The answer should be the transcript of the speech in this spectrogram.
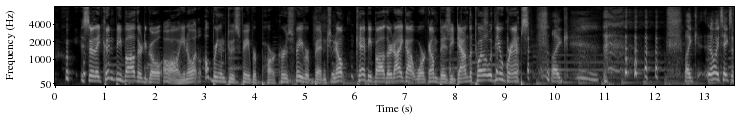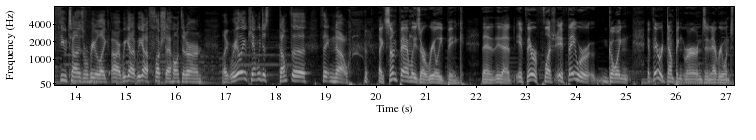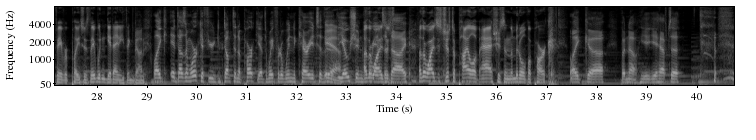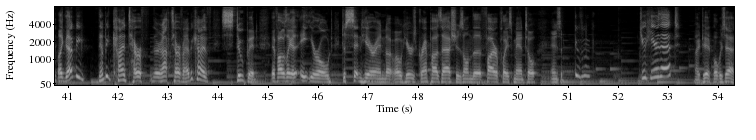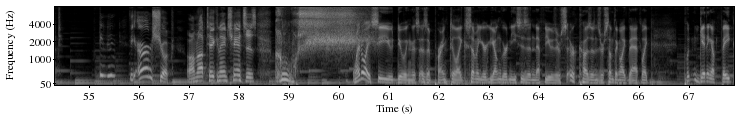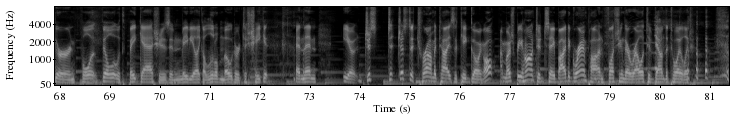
so they couldn't be bothered to go oh you know what? I'll bring him to his favorite park or his favorite bench. Nope can't be bothered. I got work. I'm busy. Down the toilet with you gramps. Like like it only takes a few times where people are like all right we gotta we gotta flush that haunted urn. Like really? Can't we just dump the thing? No. Like some families are really big that if they were flush if they were going if they were dumping urns in everyone's favorite places they wouldn't get anything done like it doesn't work if you're dumped in a park you have to wait for the wind to carry you to the, Yeah. the ocean for otherwise it's to die otherwise it's just a pile of ashes in the middle of a park like uh but no you, you have to like that'd be that'd be kind of terrifying they're not terrifying that'd be kind of stupid if i was like an eight year old just sitting here and uh, oh here's grandpa's ashes on the fireplace mantle and it's like. Did you hear that i did what was that "Ding, ding." the urn shook oh, i'm not taking any chances Why do I see you doing this as a prank to like some of your younger nieces and nephews or, or cousins or something like that? Like putting getting a fake urn, full fill it with fake ashes and maybe like a little motor to shake it, and then you know just j- just to traumatize the kid, going, "Oh, I must be haunted." Say bye to grandpa and flushing their relative down the toilet.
